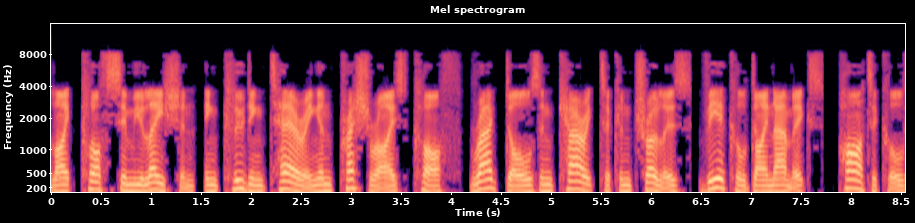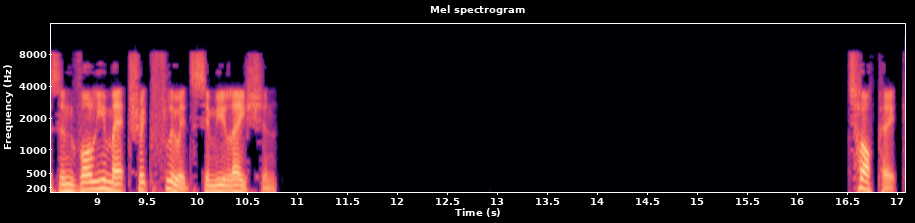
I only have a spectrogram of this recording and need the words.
like cloth simulation, including tearing and pressurized cloth, ragdolls and character controllers, vehicle dynamics, particles and volumetric fluid simulation. Topic:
